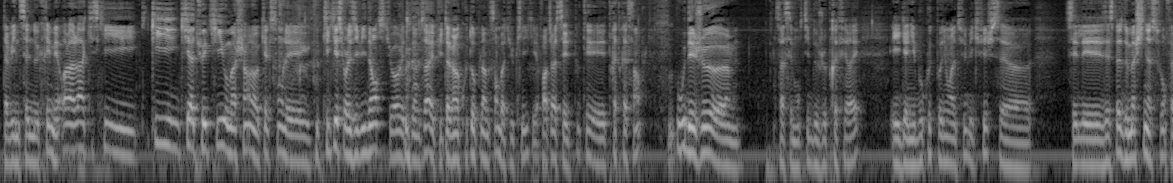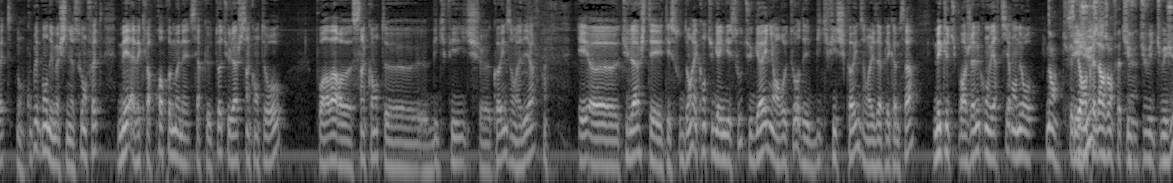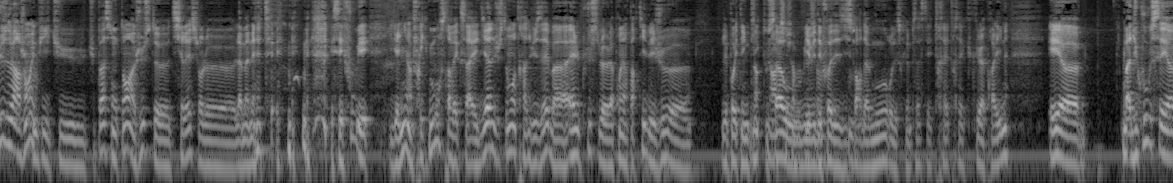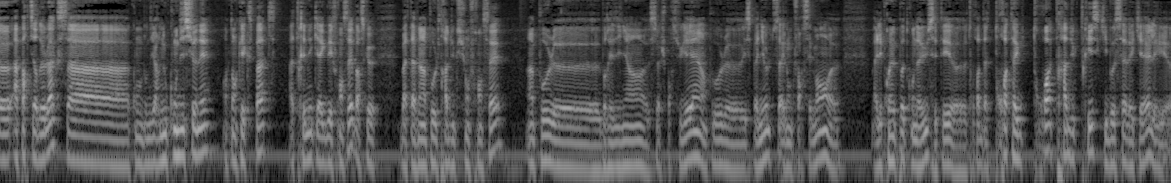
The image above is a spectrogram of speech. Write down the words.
t'avais une scène de crime, mais oh là là, qu'est-ce qui, qui qui a tué qui ou machin, euh, quels sont les cliquer sur les évidences, tu vois, les trucs comme ça. Et puis t'avais un couteau plein de sang, bah tu cliques. Et, enfin, tu vois, c'est tout est très très simple. Ou des jeux, euh, ça c'est mon type de jeu préféré. Et il gagnait beaucoup de pognon là-dessus. Big Fish, c'est euh, c'est les espèces de machines à sous en fait, donc complètement des machines à sous en fait, mais avec leur propre monnaie. C'est-à-dire que toi tu lâches 50 euros pour avoir euh, 50 euh, Big Fish coins, on va dire. Et euh, tu lâches tes, tes sous dedans, et quand tu gagnes des sous, tu gagnes en retour des Big Fish Coins, on va les appeler comme ça, mais que tu pourras jamais convertir en euros. Non, tu fais que rentrer juste- de l'argent, en fait. Tu, tu, tu mets juste de l'argent et puis tu, tu passes ton temps à juste euh, tirer sur le, la manette. Et, et c'est fou. Et il gagnait un fric monstre avec ça. Et Diane, justement, traduisait, bah, elle, plus le- la première partie, les jeux, euh, les point and click, Non, tout non, ça, où il y avait des fois des histoires d'amour ou des trucs comme ça. C'était très, très cucul à praline. Et euh, bah, du coup, c'est euh, à partir de là que ça, comment dire, nous conditionnait en tant qu'expat à traîner qu'avec des Français parce que bah, t'avais un pôle traduction français, un pôle euh, brésilien euh, slash portugais, un pôle espagnol, tout ça. Et donc forcément, bah, les premiers potes qu'on a eu, c'était trois, trois, traductrices qui bossaient avec elles et,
